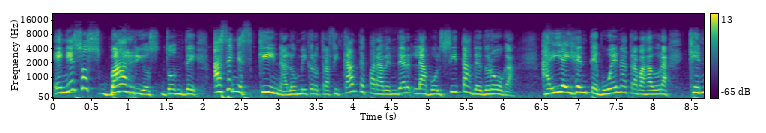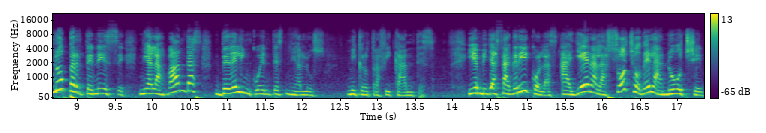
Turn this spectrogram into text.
En esos barrios donde hacen esquina los microtraficantes para vender las bolsitas de droga, ahí hay gente buena, trabajadora, que no pertenece ni a las bandas de delincuentes ni a los microtraficantes. Y en Villas Agrícolas, ayer a las 8 de la noche,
